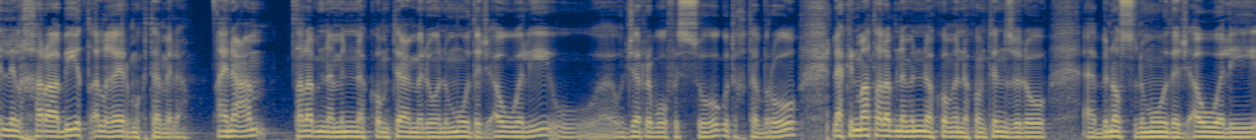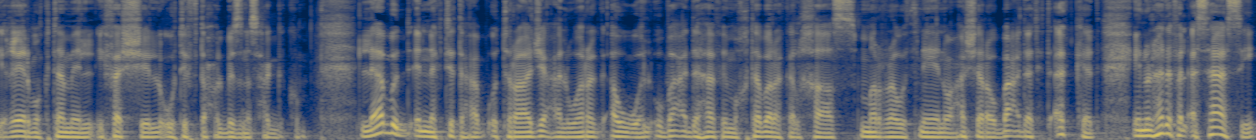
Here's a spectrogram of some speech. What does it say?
للخرابيط الغير مكتملة. أي نعم. طلبنا منكم تعملوا نموذج أولي وتجربوه في السوق وتختبروه لكن ما طلبنا منكم إنكم تنزلوا آه، بنص نموذج أولي غير مكتمل يفشل وتفتحوا البزنس حقكم. لابد إنك تتعب وتراجع الورق أول وبعدها في مختبرك الخاص مرة واثنين وعشرة وبعدها تتأكد إنه الهدف الأساسي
